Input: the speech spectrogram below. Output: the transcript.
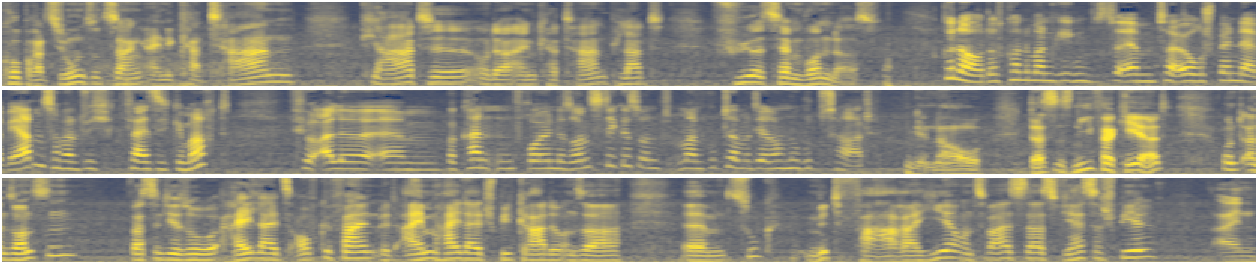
Kooperation sozusagen, eine Katan-Karte oder ein Katan-Platt für Sam Wonders. Genau, das konnte man gegen ähm, 2 Euro Spende erwerben. Das haben wir natürlich fleißig gemacht für alle ähm, Bekannten, Freunde, sonstiges und man tut damit ja noch eine gute Tat. Genau, das ist nie verkehrt. Und ansonsten, was sind dir so Highlights aufgefallen? Mit einem Highlight spielt gerade unser ähm, Zugmitfahrer hier und zwar ist das, wie heißt das Spiel? Ein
